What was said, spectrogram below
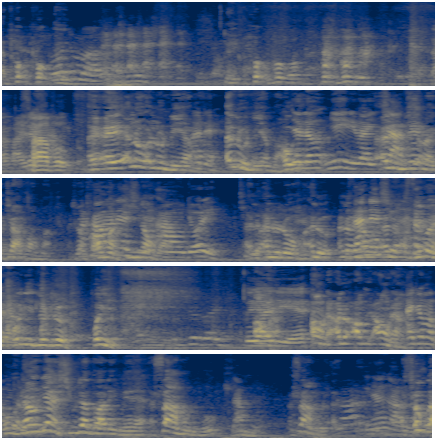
အဖို့ဖို့ဘုံမှာဖို့ဖို့ဖို့ဒါပိုင်းစားဖို့အဲအဲအဲ့လိုအဲ့လိုနေရအဲ့လိုနေရမှာဟုတ်ညလုံးမြည်နေပါအဲ့ကြာလိုပြီနေမှာကြာပါမှာဆိုအတော့ခေါကောင်းမှင်းနဲ့ကြီးရှင်တော့အောင်ကြောတွေအဲ့လိုအဲ့လိုအဲ့လိုအဲ့လိုအဲ့လိုဘုန်းကြီးလွတ်လွတ်ဘုန်းကြီးတရားကြီးရဲ့အောင်းတာအဲ့လိုအောင်းအောင်းတာနောင်ကျရှူတတ်သွားလိမ့်မယ်အစမလို့စားမှုအစမလို့အဆုတ်က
